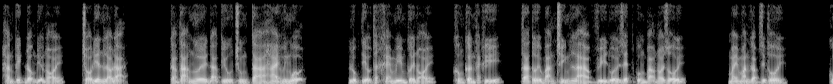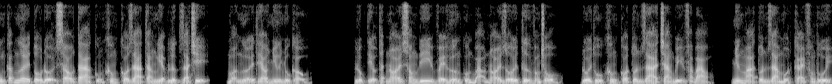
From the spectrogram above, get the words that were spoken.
hắn kích động địa nói, chó điên lao đại, cảm tạ ngươi đã cứu chúng ta hai huynh muội. Lục tiểu thất khẽ mỉm cười nói, không cần khách khí, ta tới bản chính là vì đuổi giết cuồng bạo nói dối. May mắn gặp dịp thôi. Cùng các ngươi tổ đội sau ta cũng không có gia tăng nghiệp lực giá trị, mọi người theo như nhu cầu lục tiểu thất nói xong đi về hướng cuồng bạo nói dối tử vong chỗ, đối thủ không có tuân ra trang bị pháp bảo, nhưng mà tuân ra một cái phong túi.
